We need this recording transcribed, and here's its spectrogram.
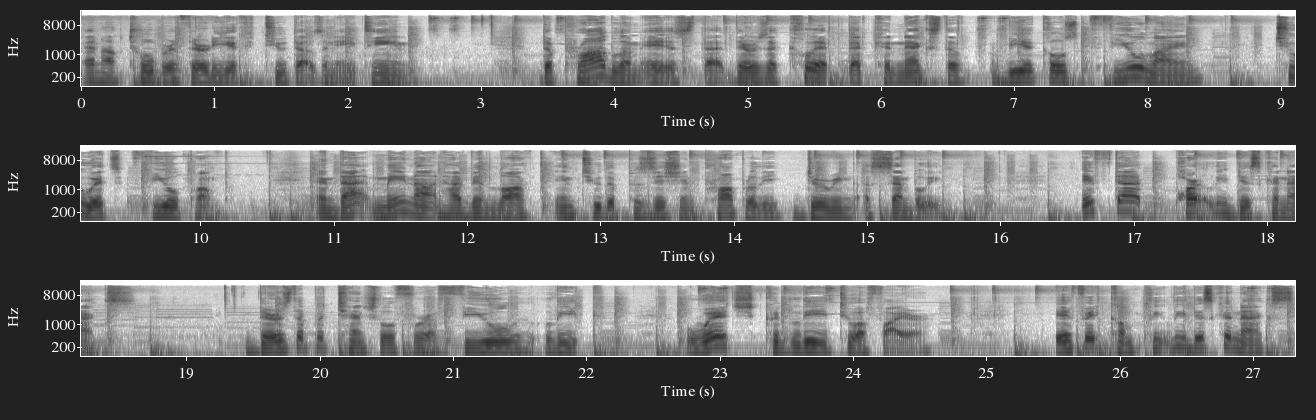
and October 30th, 2018. The problem is that there's a clip that connects the vehicle's fuel line to its fuel pump and that may not have been locked into the position properly during assembly. If that partly disconnects, there's the potential for a fuel leak, which could lead to a fire. If it completely disconnects,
